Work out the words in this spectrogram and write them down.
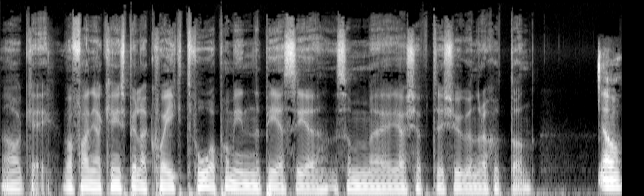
Okej, vad fan jag kan ju spela Quake 2 på min PC som eh, jag köpte 2017. Ja.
